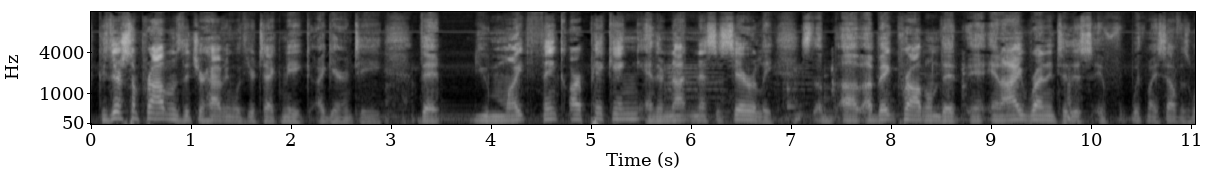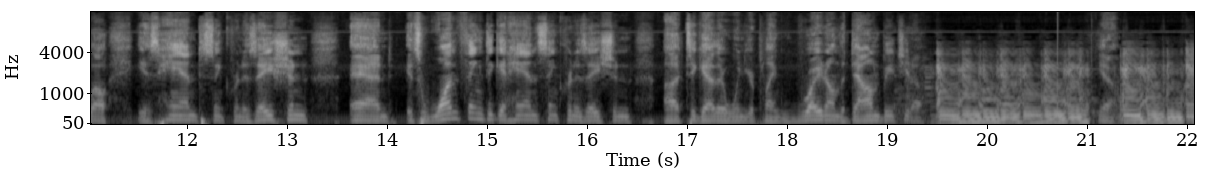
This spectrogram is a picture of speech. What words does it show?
because there's some problems that you're having with your technique. I guarantee that you might think are picking and they're not necessarily. A, a, big problem that and i run into this if, with myself as well is hand synchronization. And it's one thing to get hand synchronization uh, together when you're playing right on the downbeat you know. You know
